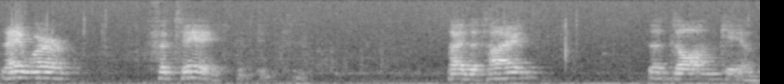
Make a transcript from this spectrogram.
They were fatigued by the time the dawn came.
